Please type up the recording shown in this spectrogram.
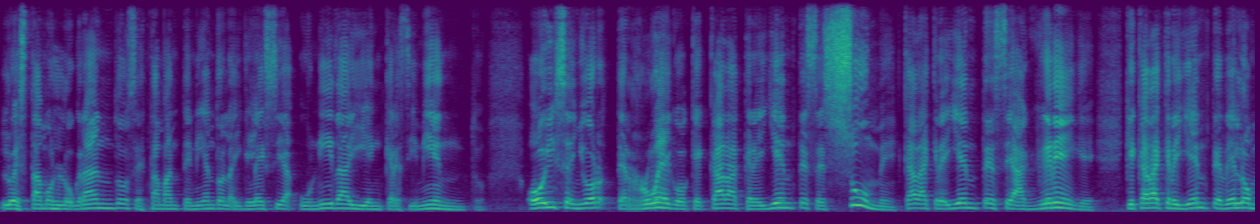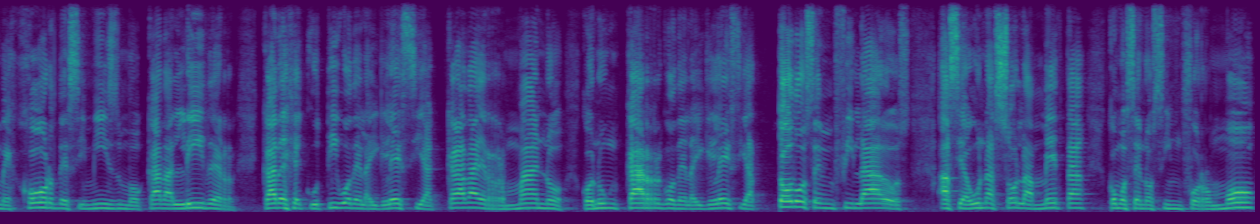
lo estamos logrando, se está manteniendo la iglesia unida y en crecimiento. Hoy, Señor, te ruego que cada creyente se sume, cada creyente se agregue, que cada creyente dé lo mejor de sí mismo, cada líder, cada ejecutivo de la iglesia, cada hermano con un cargo de la iglesia, todos enfilados hacia una sola meta, como se nos informó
